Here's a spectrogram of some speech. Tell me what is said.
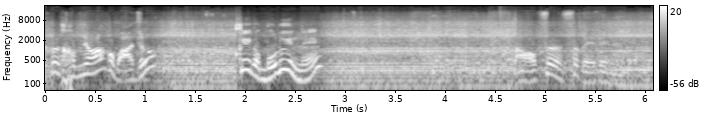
그걸 점령한 거 맞아? 그니까 모르겠네 아, 없어졌어, 맵에는.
